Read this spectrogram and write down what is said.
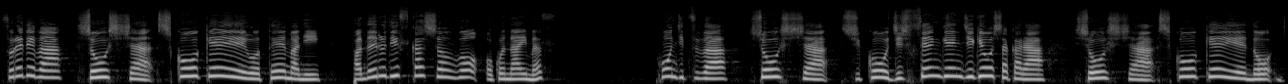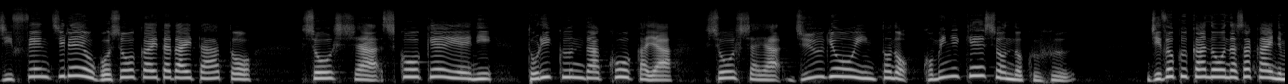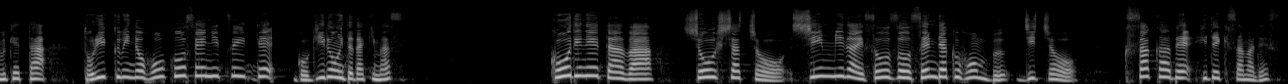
それでは消費者思考経営をテーマにパネルディスカッションを行います。本日は消費者思考自主宣言事業者から消費者思考経営の実践事例をご紹介いただいた後消費者思考経営に取り組んだ効果や消費者や従業員とのコミュニケーションの工夫持続可能な社会に向けた取り組みの方向性についてご議論いただきます。コーディネーターは消費者庁新未来創造戦略本部次長草壁秀樹様です。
